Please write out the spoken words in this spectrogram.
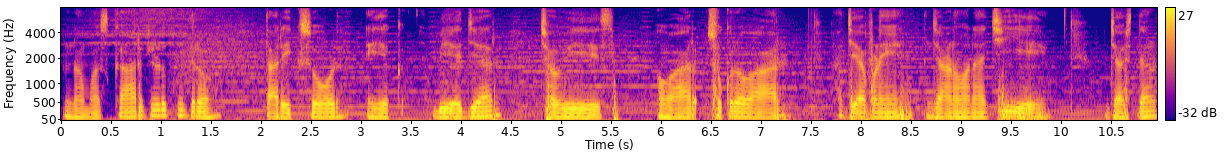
નમસ્કાર ખેડૂત મિત્રો. તારીખ સોળ એક બે હજાર છવ્વીસ. વાર શુક્રવાર. આજે આપણે જાણવાના છીએ જસદણ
